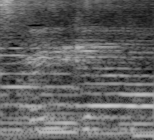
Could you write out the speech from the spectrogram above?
as they go.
